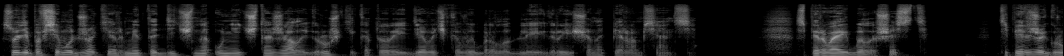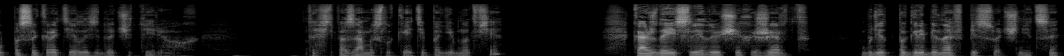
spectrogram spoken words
Судя по всему, Джокер методично уничтожал игрушки, которые девочка выбрала для игры еще на первом сеансе. Сперва их было шесть, Теперь же группа сократилась до четырех. То есть, по замыслу Кэти, погибнут все? Каждая из следующих жертв будет погребена в песочнице,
